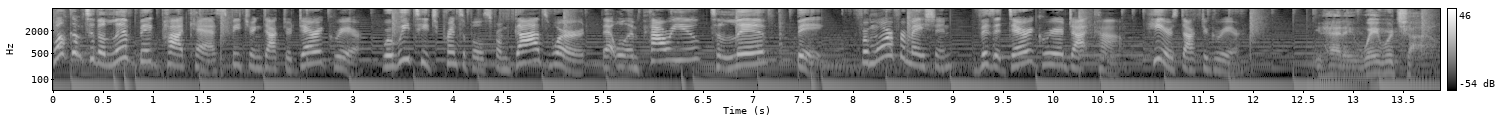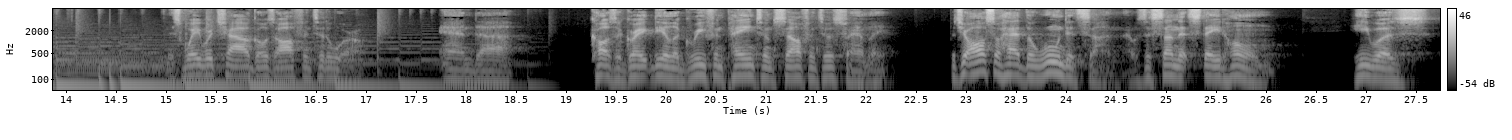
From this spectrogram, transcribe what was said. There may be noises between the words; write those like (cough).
Welcome to the Live Big podcast featuring Dr. Derek Grier, where we teach principles from God's Word that will empower you to live big. For more information, visit derekgrier.com. Here's Dr. Grier. You had a wayward child. This wayward child goes off into the world and uh, caused a great deal of grief and pain to himself and to his family. But you also had the wounded son. That was the son that stayed home. He was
